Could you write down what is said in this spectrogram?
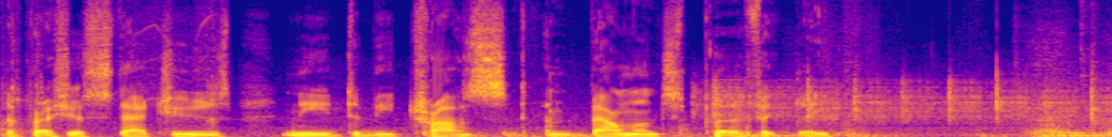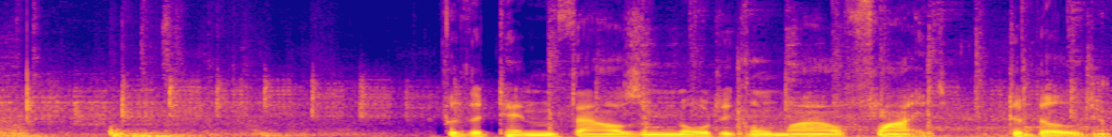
The precious statues need to be trussed and balanced perfectly for the 10,000 nautical mile flight to Belgium.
